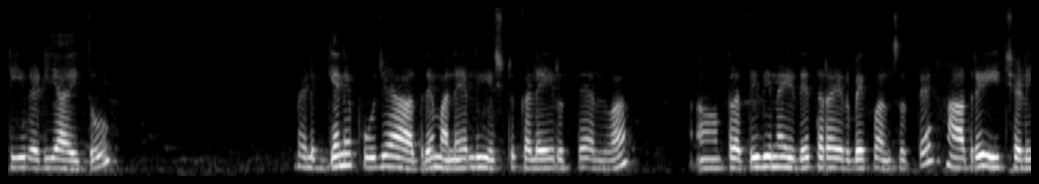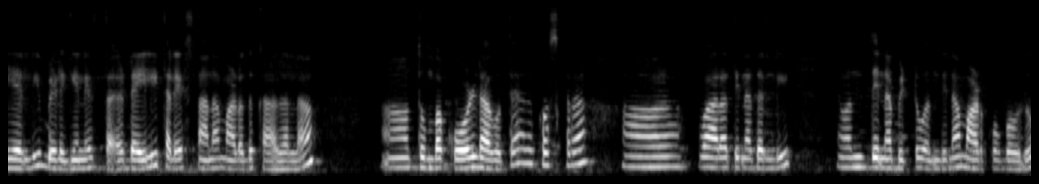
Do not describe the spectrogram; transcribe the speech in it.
ಟೀ ರೆಡಿ ಆಯಿತು. ಬೆಳಗ್ಗೆನೇ ಪೂಜೆ ಆದರೆ ಮನೆಯಲ್ಲಿ ಎಷ್ಟು ಕಳೆ ಇರುತ್ತೆ ಅಲ್ವಾ? ಪ್ರತಿದಿನ ಇದೇ ಥರ ಇರಬೇಕು ಅನಿಸುತ್ತೆ. ಆದರೆ ಈ ಚಳಿಯಲ್ಲಿ ಬೆಳಗ್ಗೆನೇ ತ, ಡೈಲಿ ತಲೆ ಸ್ನಾನ ಮಾಡೋದಕ್ಕಾಗಲ್ಲ. ತುಂಬ ಕೋಲ್ಡ್ ಆಗುತ್ತೆ. ಅದಕ್ಕೋಸ್ಕರ ವಾರ ದಿನದಲ್ಲಿ ಒಂದು ದಿನ ಬಿಟ್ಟು ಒಂದು ದಿನ ಮಾಡ್ಕೋಬೋದು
